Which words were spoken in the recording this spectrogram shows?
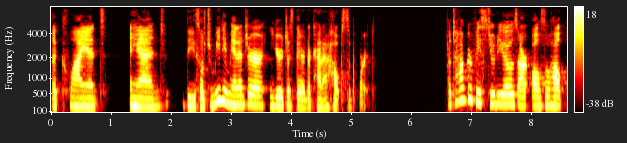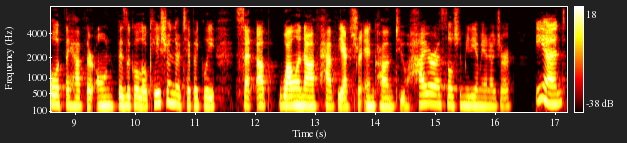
the client and the social media manager, you're just there to kind of help support. Photography studios are also helpful if they have their own physical location. They're typically set up well enough, have the extra income to hire a social media manager, and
